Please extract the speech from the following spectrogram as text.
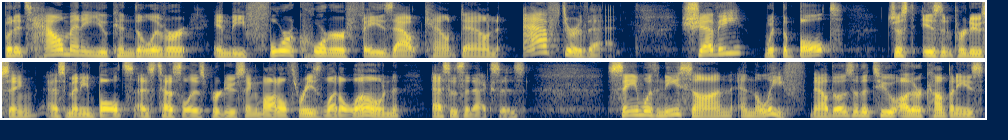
but it's how many you can deliver in the four quarter phase out countdown after that. Chevy with the Bolt just isn't producing as many Bolts as Tesla is producing Model 3s, let alone S's and X's. Same with Nissan and the Leaf. Now, those are the two other companies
